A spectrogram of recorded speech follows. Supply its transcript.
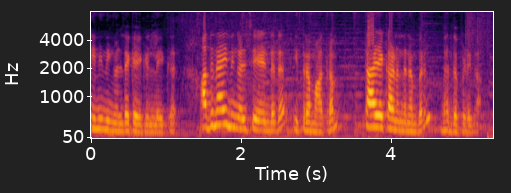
ഇനി നിങ്ങളുടെ കൈകളിലേക്ക്. അതിനായി നിങ്ങൾ ചെയ്യേണ്ടത് ഇത്രമാത്രം. താഴെ കാണുന്ന നമ്പറിൽ ബന്ധപ്പെടുക.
